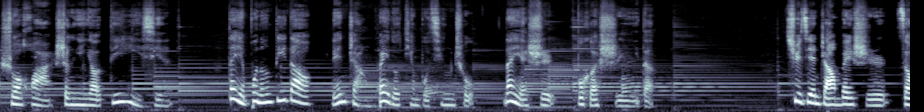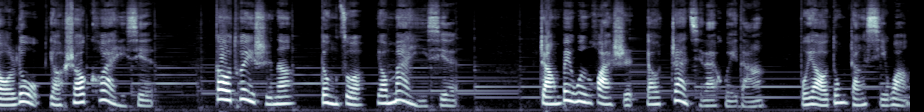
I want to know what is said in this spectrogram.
说话声音要低一些，但也不能低到连长辈都听不清楚，那也是不合时宜的。去见长辈时，走路要稍快一些；告退时呢，动作要慢一些。长辈问话时要站起来回答，不要东张西望。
